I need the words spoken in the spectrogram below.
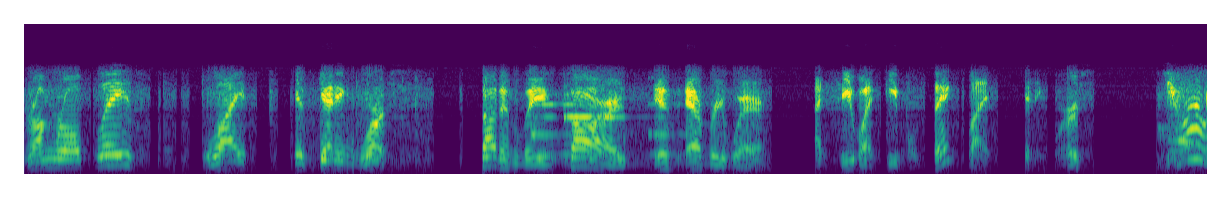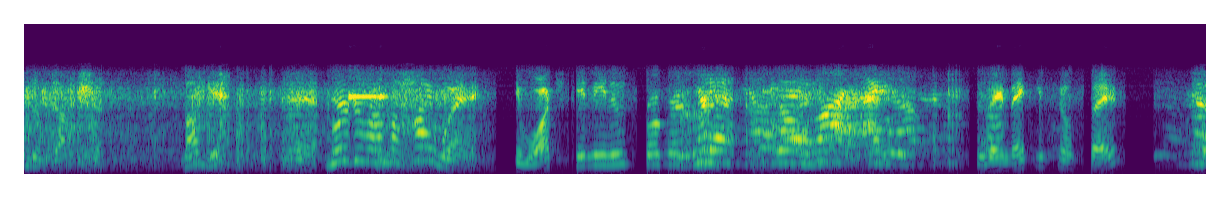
Drum roll, please. Life is getting worse. Suddenly, SARS is everywhere. I see why people think life is getting worse. Child abduction, mugging, murder on the highway. You watch TV news programs? Yes. Do they make you feel safe? No.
